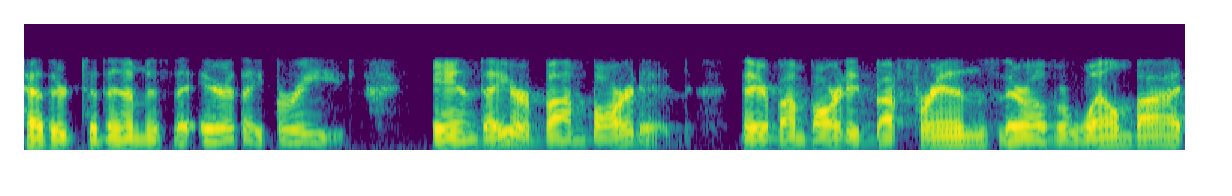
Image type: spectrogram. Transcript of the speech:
tethered to them as the air they breathe. And they are bombarded. They are bombarded by friends. They're overwhelmed by it.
